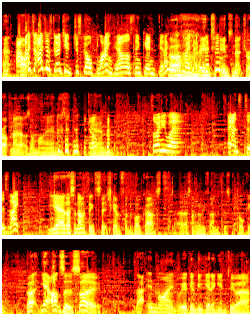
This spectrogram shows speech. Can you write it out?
Eh? I, Oh. I, ju- I just heard you just go blank, and I was thinking, did I lose my Oh, net int- connection? internet drop. No, that was on my end again. So anyway, answers, right? yeah, that's another thing to stitch together for the podcast. Uh, that's not going to be fun because we're talking. But yeah, answers. So with that in mind, we are going to be getting into uh,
